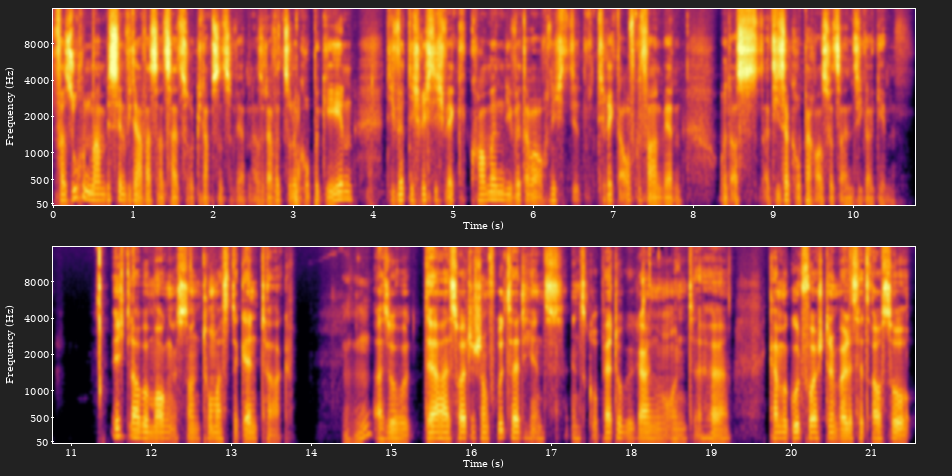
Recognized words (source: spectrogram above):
versuchen mal ein bisschen wieder was an Zeit zurückknapsen zu werden. Also da wird so eine Gruppe gehen, die wird nicht richtig wegkommen, die wird aber auch nicht direkt aufgefahren werden. Und aus dieser Gruppe heraus wird es einen Sieger geben. Ich glaube, morgen ist so ein Thomas de Gent-Tag. Mhm. Also der ist heute schon frühzeitig ins, ins Gruppetto gegangen und äh, kann mir gut vorstellen, weil es jetzt auch so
